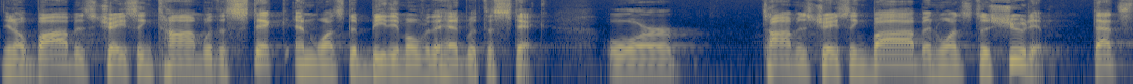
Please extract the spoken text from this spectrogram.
You know, Bob is chasing Tom with a stick and wants to beat him over the head with the stick, or Tom is chasing Bob and wants to shoot him. That's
